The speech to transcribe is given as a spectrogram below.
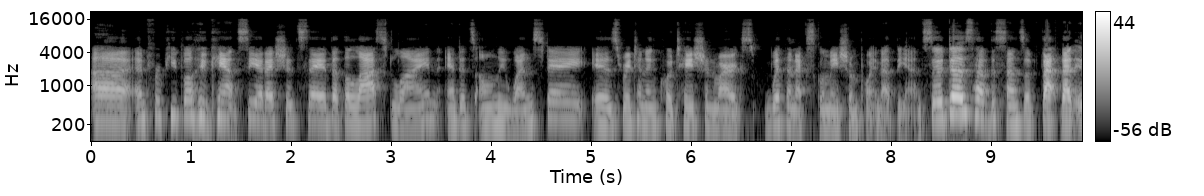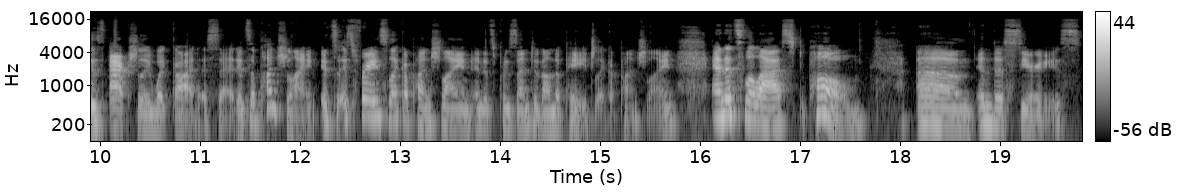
Uh, and for people who can't see it, I should say that the last line, and it's only Wednesday, is written in quotation marks with an exclamation point at the end. So it does have the sense of that that is actually what God has said. It's a punchline. It's it's phrased like a punchline, and it's presented on the page like a punchline. And it's the last poem um, in this series.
